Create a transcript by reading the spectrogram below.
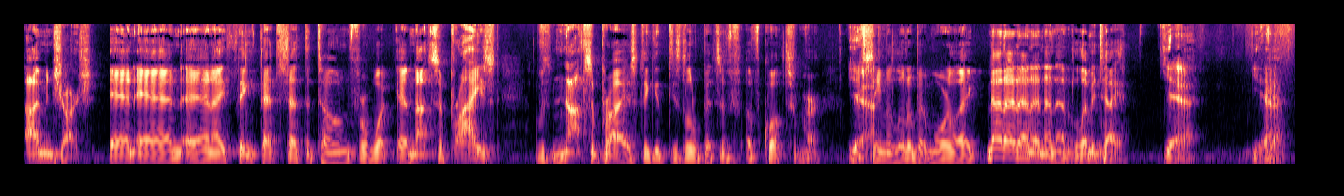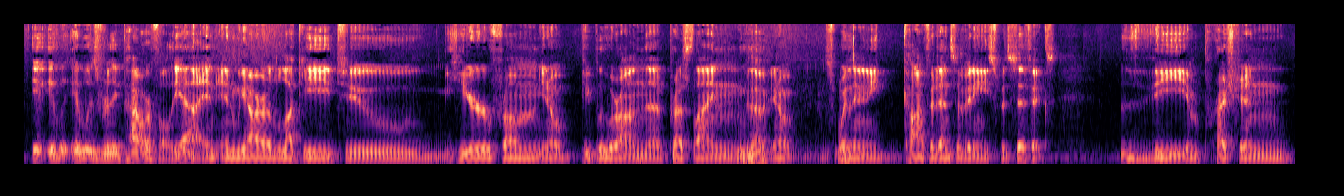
I'm in charge, and and and I think that set the tone for what. I'm not surprised. I was not surprised to get these little bits of, of quotes from her. Yeah. Seem a little bit more like no no no no no no. Let me tell you. Yeah. Yeah. Yeah. It, it, it was really powerful. Yeah. And, and we are lucky to hear from, you know, people who are on the press line mm-hmm. without, you know, spoiling any confidence of any specifics. The impression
